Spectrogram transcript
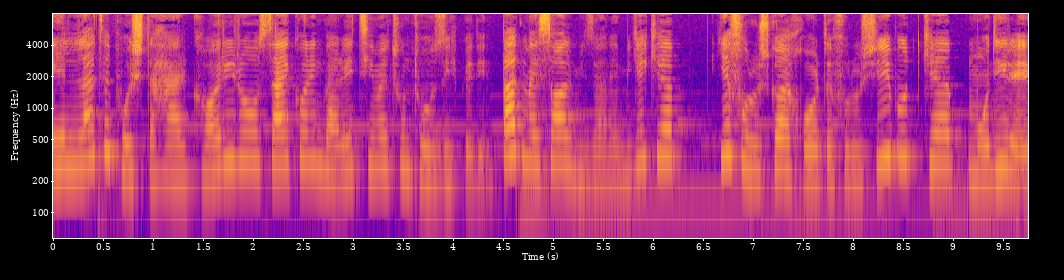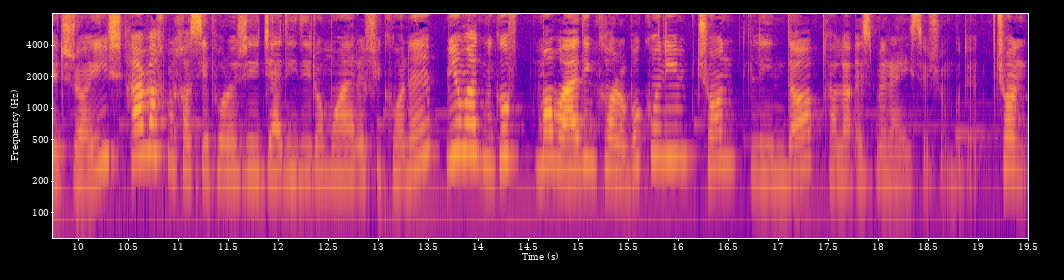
علت پشت هر کاری رو سعی کنین برای تیمتون توضیح بدین. بعد مثال می‌زنه میگه که یه فروشگاه خورده فروشی بود که مدیر اجراییش هر وقت می‌خواست یه پروژه جدیدی رو معرفی کنه میومد می‌گفت ما باید این کار رو بکنیم چون لیندا حالا اسم رئیسشون بوده چون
